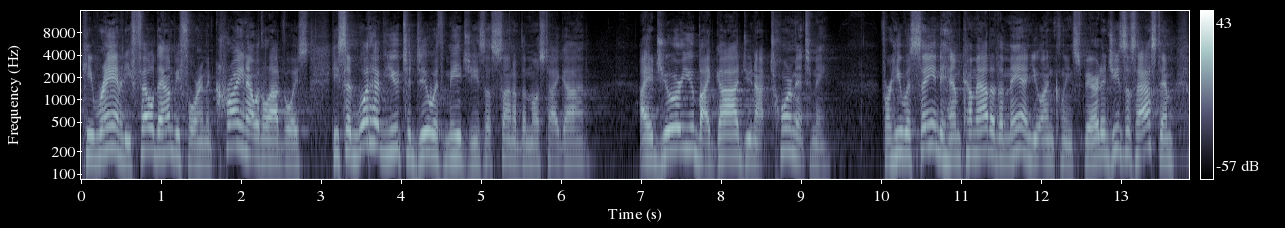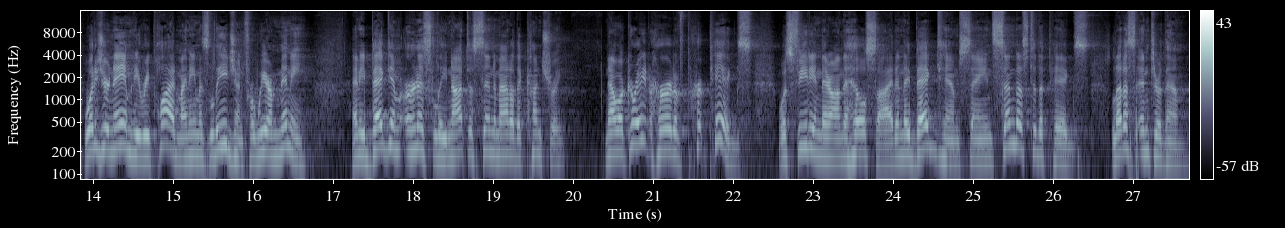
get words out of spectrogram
he ran and he fell down before him and crying out with a loud voice, he said, What have you to do with me, Jesus, Son of the Most High God? I adjure you by God, do not torment me. For he was saying to him, Come out of the man, you unclean spirit. And Jesus asked him, What is your name? And he replied, My name is Legion, for we are many. And he begged him earnestly not to send him out of the country. Now, a great herd of pigs was feeding there on the hillside, and they begged him, saying, Send us to the pigs, let us enter them.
